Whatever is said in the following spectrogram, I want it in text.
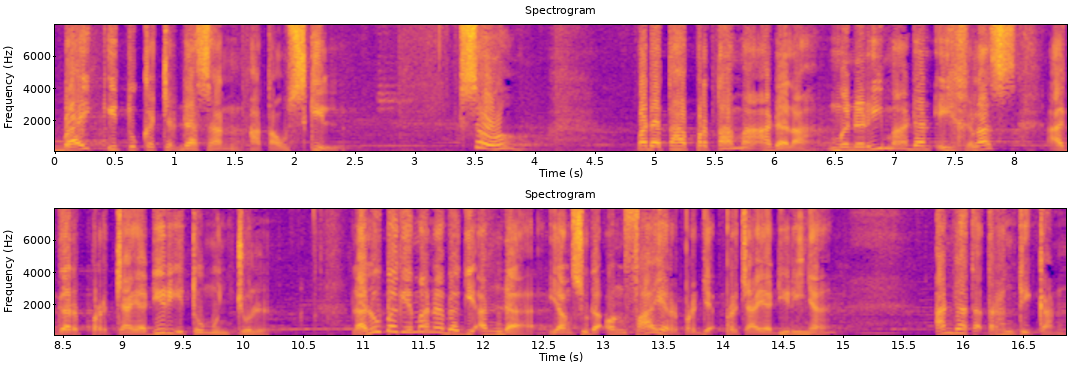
baik itu kecerdasan atau skill. So, pada tahap pertama adalah menerima dan ikhlas agar percaya diri itu muncul. Lalu bagaimana bagi Anda yang sudah on fire percaya dirinya? Anda tak terhentikan.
